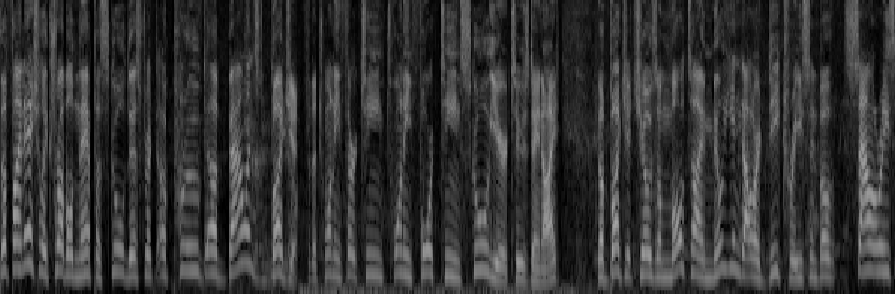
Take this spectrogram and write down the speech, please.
The financially troubled Nampa School District approved a balanced budget for the 2013-2014 school year Tuesday night. The budget shows a multi-million dollar decrease in both salaries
